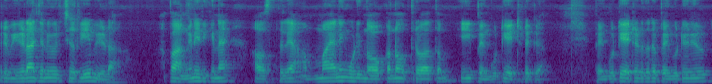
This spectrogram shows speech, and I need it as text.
ഒരു വീടാച്ചെങ്കിൽ ഒരു ചെറിയ വീടാണ് അപ്പോൾ അങ്ങനെ ഇരിക്കുന്ന അവസ്ഥയിൽ അമ്മാനെയും കൂടി നോക്കേണ്ട ഉത്തരവാദിത്വം ഈ പെൺകുട്ടി ഏറ്റെടുക്കുക. പെൺകുട്ടി ഏറ്റെടുത്തിട്ട് പെൺകുട്ടി ഒരു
